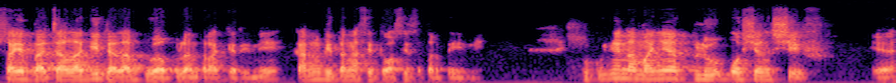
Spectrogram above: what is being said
saya baca lagi dalam dua bulan terakhir ini karena di tengah situasi seperti ini. Bukunya namanya Blue Ocean Shift, ya.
